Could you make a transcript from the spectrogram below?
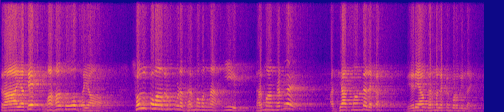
ತ್ರಾಯತೆ ಮಹತೋ ಭಯ. ಸ್ವಲ್ಪವಾದರೂ ಕೂಡ ಧರ್ಮವನ್ನ ಈ ಧರ್ಮ ಅಂತ ಹೇಳಿದ್ರೆ ಅಧ್ಯಾತ್ಮ ಅಂತ ಲೆಕ್ಕ. ಬೇರೆ ಯಾವ ಧರ್ಮ ಲೆಕ್ಕಕ್ಕೆ ಬರೋದಿಲ್ಲ ಇದು.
